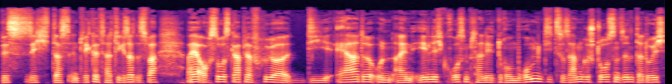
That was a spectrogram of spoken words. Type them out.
bis sich das entwickelt hat. Wie gesagt, es war, war ja auch so, es gab ja früher die Erde und einen ähnlich großen Planeten drumherum, die zusammengestoßen sind. Dadurch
